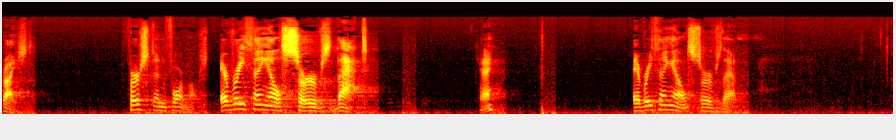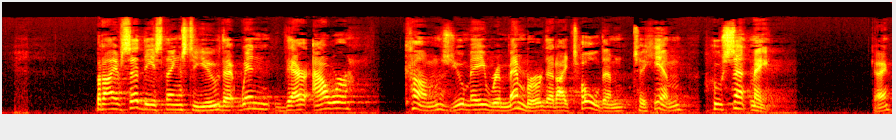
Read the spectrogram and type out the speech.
Christ. First and foremost. Everything else serves that. Okay? Everything else serves that. But I have said these things to you that when their hour comes, you may remember that I told them to him who sent me. Okay?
